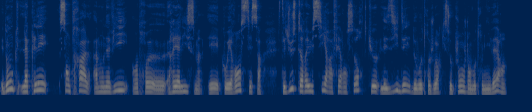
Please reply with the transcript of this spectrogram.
Et donc la clé centrale, à mon avis, entre euh, réalisme et cohérence, c'est ça. C'était juste réussir à faire en sorte que les idées de votre joueur qui se plonge dans votre univers,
